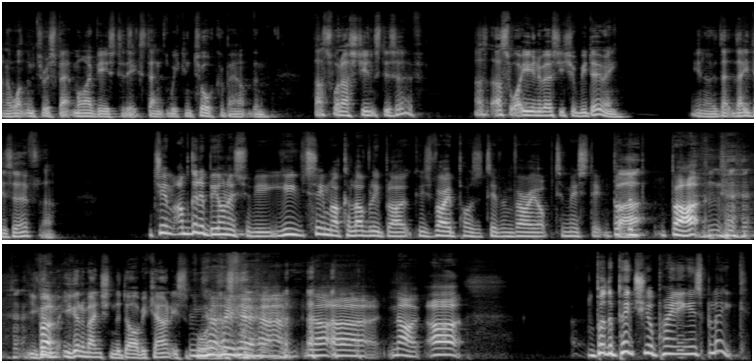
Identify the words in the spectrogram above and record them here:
and I want them to respect my views to the extent that we can talk about them. That's what our students deserve. That's, that's what a university should be doing. You know, that they deserve that. Jim, I'm going to be honest with you. You seem like a lovely bloke who's very positive and very optimistic. But But? the, but You're, going, to, you're going to mention the Derby County no, supporters. yeah, no, uh, no. Uh, but the picture you're painting is bleak.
